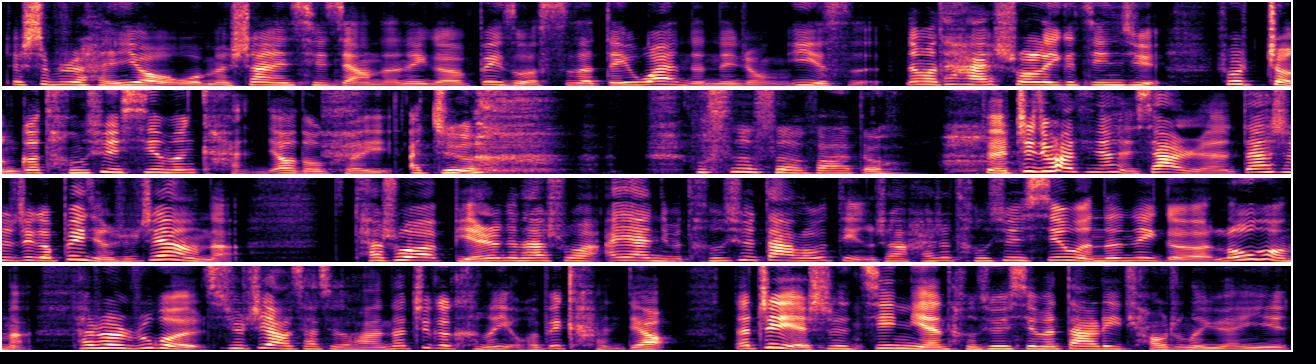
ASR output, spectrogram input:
这是不是很有我们上一期讲的那个贝佐斯的 Day One 的那种意思？那么他还说了一个金句，说整个腾讯新闻砍掉都可以啊！这我瑟瑟发抖。对这句话听起来很吓人，但是这个背景是这样的：他说别人跟他说，哎呀，你们腾讯大楼顶上还是腾讯新闻的那个 logo 呢。他说如果继续这样下去的话，那这个可能也会被砍掉。那这也是今年腾讯新闻大力调整的原因。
